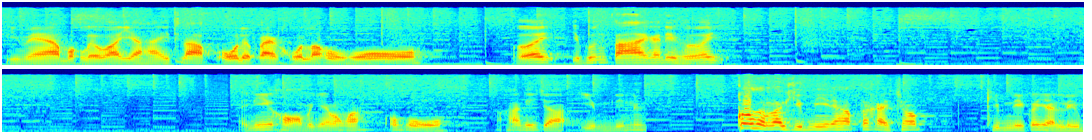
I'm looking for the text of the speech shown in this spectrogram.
พี่แมวบอกเลยว่าอย่าให้สลับ โอ้เหลือแปดคนแล้วโอ้โห เฮ้ย อย่าเพิ่งตายกันดิเฮ้ยไอ้นี่ของเป็นไงบ้างวะ โอ้โหค่าที่จะอิ่มนิดนึง ก็สำหรับคลิปนี้นะครับ ถ้าใครชอบ คลิปนี้ก็อย่าลืม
